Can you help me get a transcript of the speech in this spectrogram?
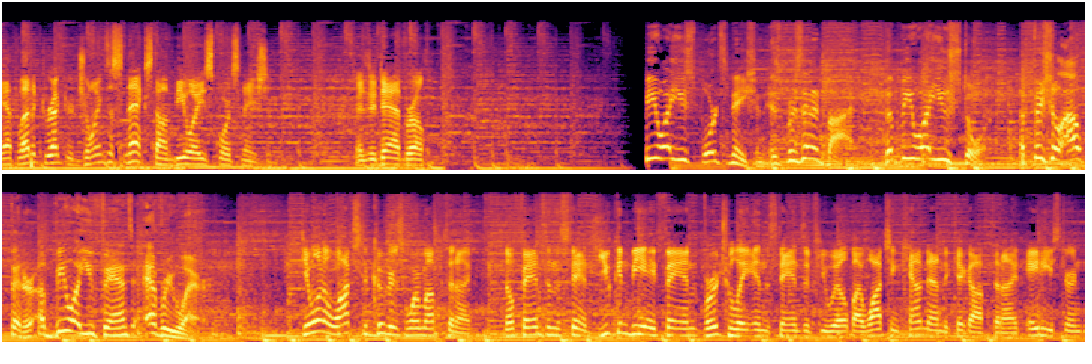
The athletic director joins us next on BYU Sports Nation. There's your dad, bro. BYU Sports Nation is presented by The BYU Store, official outfitter of BYU fans everywhere. If you want to watch the Cougars warm up tonight, no fans in the stands. You can be a fan virtually in the stands, if you will, by watching Countdown to Kickoff tonight, 8 Eastern.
